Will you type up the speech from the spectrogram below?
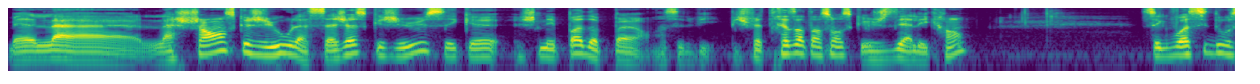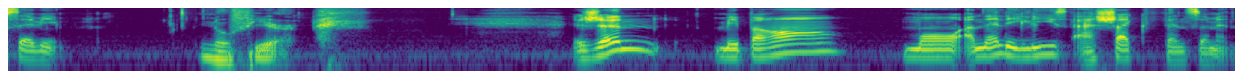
Mais la, la chance que j'ai eue, la sagesse que j'ai eue, c'est que je n'ai pas de peur dans cette vie. Puis je fais très attention à ce que je dis à l'écran. C'est que voici d'où ça vient. No fear. Jeune, mes parents m'ont amené à l'église à chaque fin de semaine.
